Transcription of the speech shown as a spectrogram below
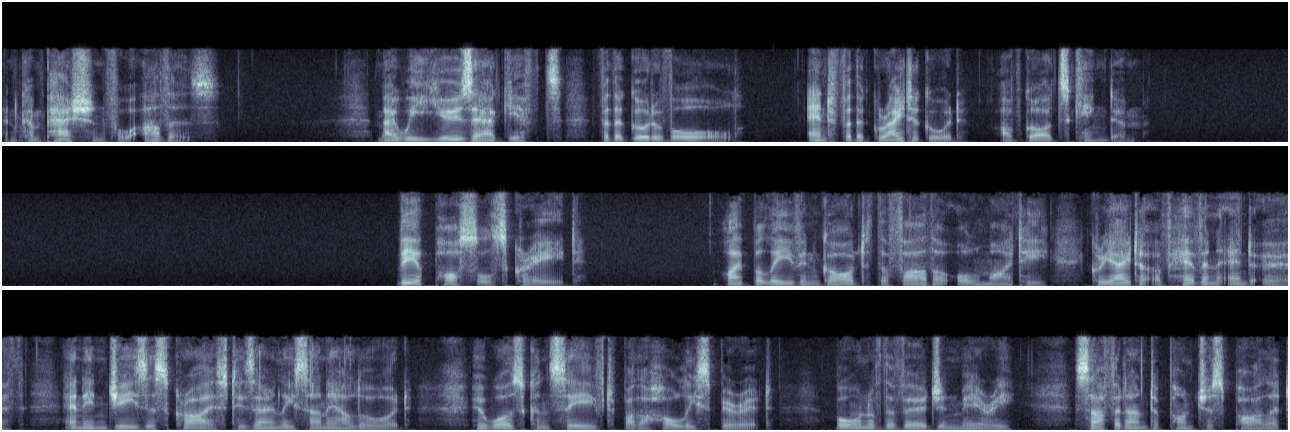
and compassion for others. May we use our gifts for the good of all and for the greater good of God's kingdom. The Apostles' Creed I believe in God the Father Almighty, creator of heaven and earth, and in Jesus Christ, his only Son, our Lord, who was conceived by the Holy Spirit, born of the Virgin Mary, suffered under Pontius Pilate,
